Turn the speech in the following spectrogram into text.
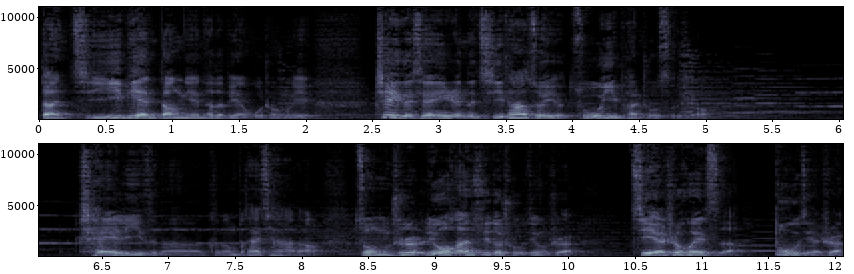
但即便当年他的辩护成立。这个嫌疑人的其他罪也足以判处死刑。这例子呢，可能不太恰当。总之，刘含旭的处境是：解释会死，不解释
